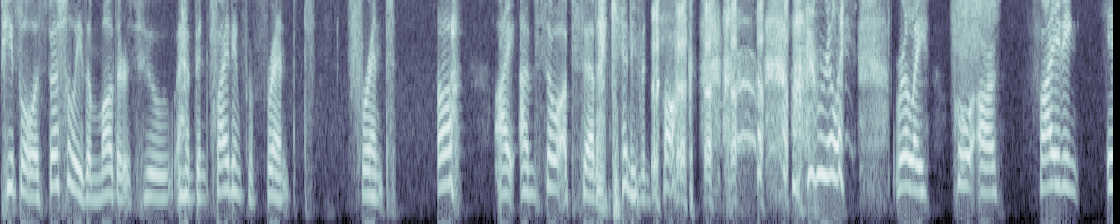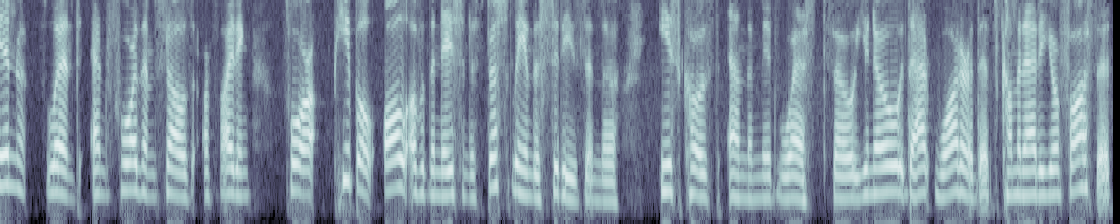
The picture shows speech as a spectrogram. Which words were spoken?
people, especially the mothers who have been fighting for Flint, Flint, uh, I, I'm so upset I can't even talk. I really, really, who are fighting in Flint and for themselves are fighting for people all over the nation, especially in the cities in the East Coast and the Midwest. So, you know, that water that's coming out of your faucet,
